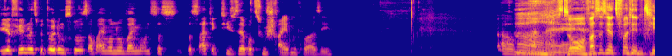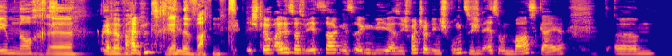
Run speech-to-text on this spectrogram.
Wir fühlen uns bedeutungslos, aber einfach nur, weil wir uns das, das Adjektiv selber zuschreiben, quasi. Oh Mann, oh, ey. So, was ist jetzt von den Themen noch äh, relevant? Relevant. Ich glaube, alles, was wir jetzt sagen, ist irgendwie. Also, ich fand schon den Sprung zwischen S und Mars geil. Ähm,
